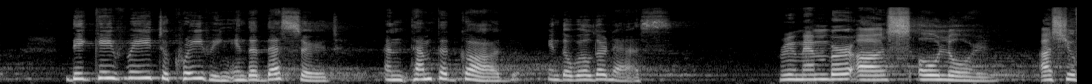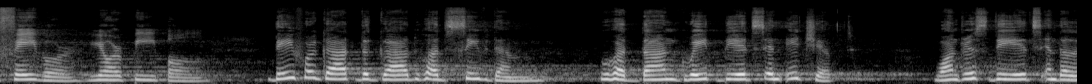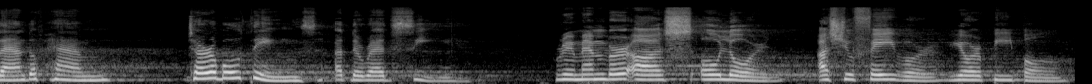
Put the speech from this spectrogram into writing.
They gave way to craving in the desert and tempted God in the wilderness. Remember us, O Lord, as you favor your people. They forgot the God who had saved them who had done great deeds in Egypt, wondrous deeds in the land of Ham, terrible things at the Red Sea. Remember us, O Lord, as you favor your people.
